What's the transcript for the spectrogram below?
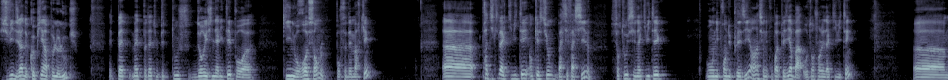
il suffit déjà de copier un peu le look, et de mettre peut-être une petite touche d'originalité pour euh, qui nous ressemble, pour se démarquer. Euh, pratiquer l'activité en question, bah, c'est facile, surtout si c'est une activité où on y prend du plaisir. Hein. Si on n'y prend pas de plaisir, bah, autant changer d'activité. Euh,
